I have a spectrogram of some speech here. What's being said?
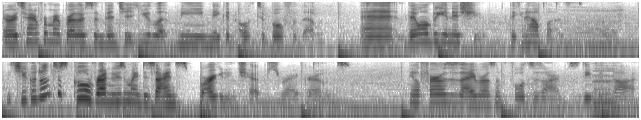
In return for my brother's invention, you let me make an oath to both of them. And they won't be an issue. They can help us. But Chico, don't just go around using my designs as bargaining chips, Rai groans. Neil furrows his eyebrows and folds his arms, deep in Uh. thought.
